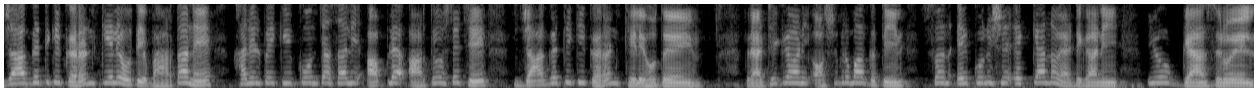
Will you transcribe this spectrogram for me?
जागतिकीकरण केले होते? भारताने खालीलपैकी कोणत्या साली आपल्या अर्थव्यवस्थेचे जागतिकीकरण केले होते? तर या ठिकाणी ऑप्शन क्रमांक तीन सन एकोणीसशे एक्क्याण्णव या ठिकाणी योग गॅस होईल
